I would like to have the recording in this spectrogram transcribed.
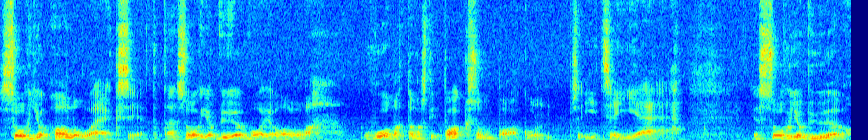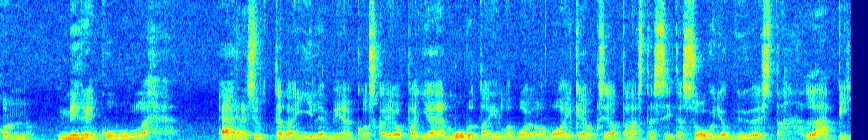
sohjoalueeksi, että tämä sohjovyö voi olla huomattavasti paksumpaa kuin se itse jää. Ja sohjovyö on merenkululle ärsyttävä ilmiö, koska jopa jäämurtajilla voi olla vaikeuksia päästä siitä sohjovyöstä läpi.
